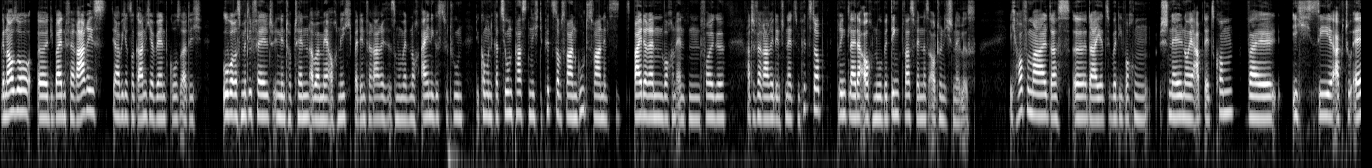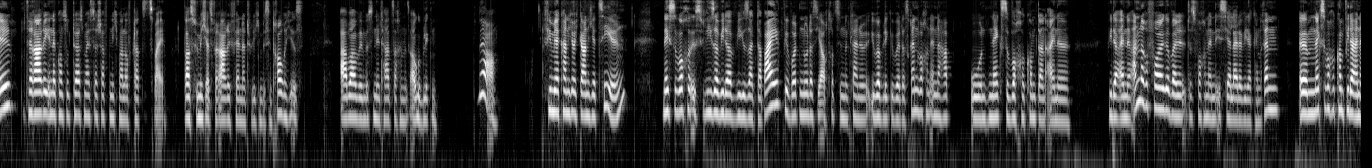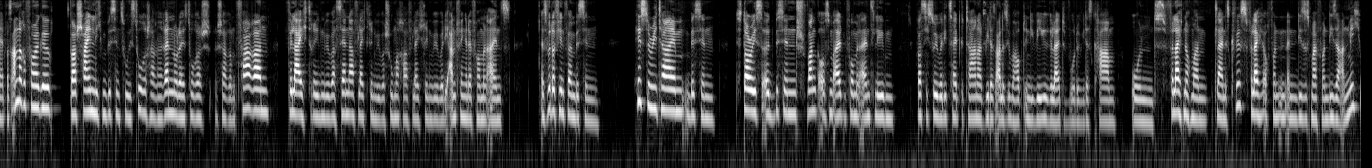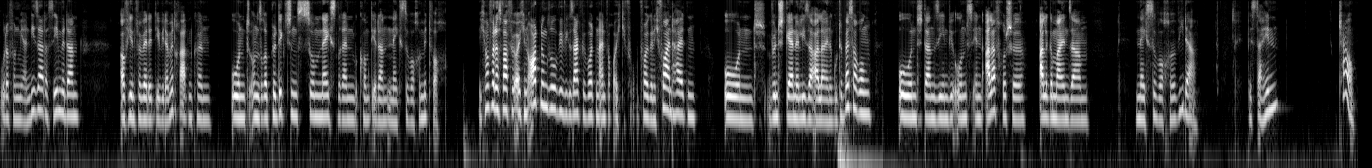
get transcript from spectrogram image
Genauso äh, die beiden Ferraris, die habe ich jetzt noch gar nicht erwähnt, großartig oberes Mittelfeld in den Top Ten, aber mehr auch nicht. Bei den Ferraris ist im Moment noch einiges zu tun. Die Kommunikation passt nicht, die Pitstops waren gut, es waren jetzt beide Rennen, Wochenenden, Folge. Hatte Ferrari den schnellsten Pitstop, bringt leider auch nur bedingt was, wenn das Auto nicht schnell ist. Ich hoffe mal, dass äh, da jetzt über die Wochen schnell neue Updates kommen, weil ich sehe aktuell Ferrari in der Konstrukteursmeisterschaft nicht mal auf Platz 2. Was für mich als Ferrari-Fan natürlich ein bisschen traurig ist aber wir müssen den Tatsachen ins Auge blicken. Ja, viel mehr kann ich euch gar nicht erzählen. Nächste Woche ist Lisa wieder, wie gesagt, dabei. Wir wollten nur, dass ihr auch trotzdem einen kleinen Überblick über das Rennwochenende habt. Und nächste Woche kommt dann eine wieder eine andere Folge, weil das Wochenende ist ja leider wieder kein Rennen. Ähm, nächste Woche kommt wieder eine etwas andere Folge. Wahrscheinlich ein bisschen zu historischeren Rennen oder historischeren Fahrern. Vielleicht reden wir über Senna, vielleicht reden wir über Schumacher, vielleicht reden wir über die Anfänge der Formel 1. Es wird auf jeden Fall ein bisschen History Time, ein bisschen Stories, ein bisschen Schwank aus dem alten Formel 1 Leben, was sich so über die Zeit getan hat, wie das alles überhaupt in die Wege geleitet wurde, wie das kam. Und vielleicht nochmal ein kleines Quiz, vielleicht auch von dieses Mal von Lisa an mich oder von mir an Lisa, das sehen wir dann. Auf jeden Fall werdet ihr wieder mitraten können. Und unsere Predictions zum nächsten Rennen bekommt ihr dann nächste Woche Mittwoch. Ich hoffe, das war für euch in Ordnung so. Wie, wie gesagt, wir wollten einfach euch die Folge nicht vorenthalten. Und wünscht gerne Lisa alle eine gute Besserung. Und dann sehen wir uns in aller Frische, alle gemeinsam, nächste Woche wieder. Bis dahin, ciao.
